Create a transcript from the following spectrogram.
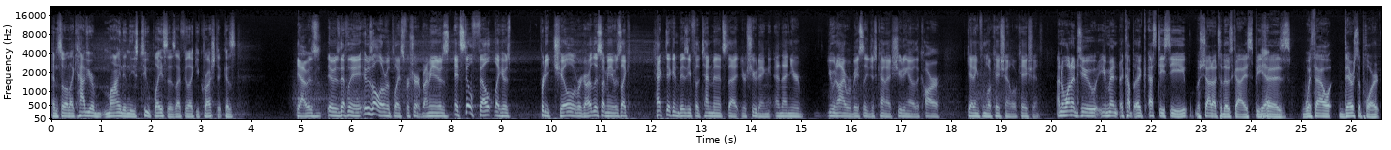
And so, like, have your mind in these two places. I feel like you crushed it because Yeah, it was it was definitely it was all over the place for sure. But I mean, it was it still felt like it was pretty chill regardless. I mean, it was like hectic and busy for the 10 minutes that you're shooting and then you're you and I were basically just kind of shooting out of the car getting from location to location. And I wanted to, you meant a couple, like SDC, a shout out to those guys because without their support,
